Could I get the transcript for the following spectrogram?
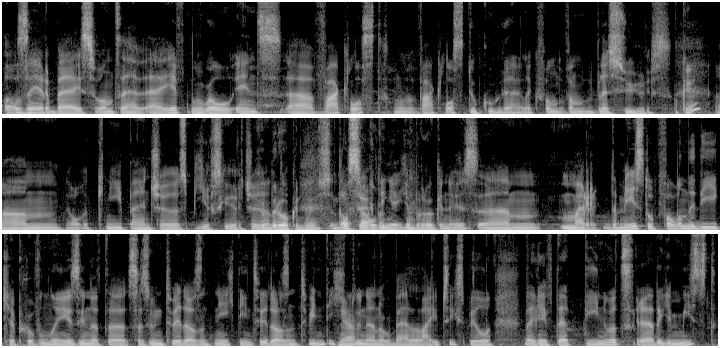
Als hij erbij is, want hij, hij heeft nogal eens eh, vaak last, vaak last court eigenlijk, van, van blessures. Oké. Ehm, ja, een kniepijntje, spierscheurtje. Gebroken neus. Dat, dat soort dingen, gebroken neus. Ehm, maar de meest opvallende die ik heb gevonden is in het eh, seizoen 2019-2020, Ja. toen hij nog bij Leipzig Daar heeft hij tien wedstrijden gemist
